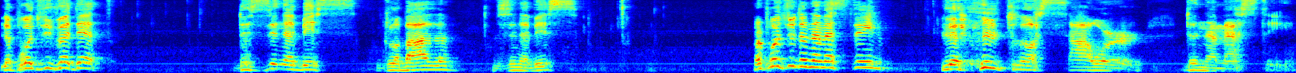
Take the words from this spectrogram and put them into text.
le produit vedette de Zenabis Global, Zenabis. Un produit de Namasté, le Ultra Sour de Namasté.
